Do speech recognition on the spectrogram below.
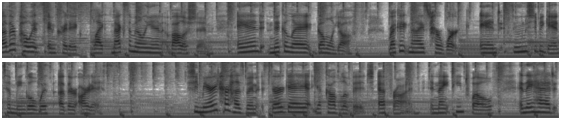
Other poets and critics like Maximilian Voloshin and Nikolai Gumilyov recognized her work, and soon she began to mingle with other artists. She married her husband, Sergei Yakovlevich Efron, in 1912, and they had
